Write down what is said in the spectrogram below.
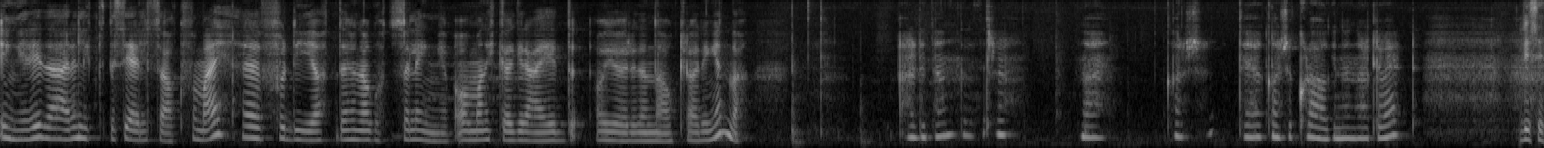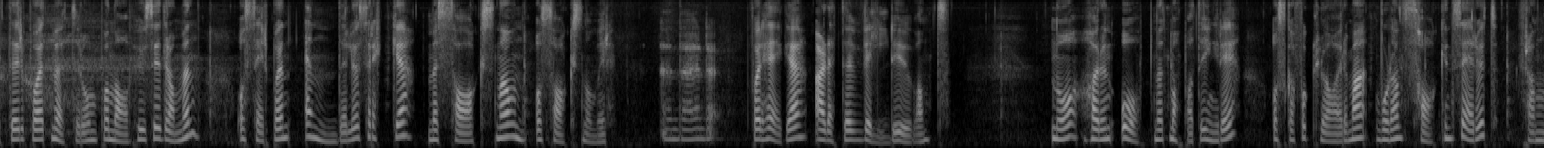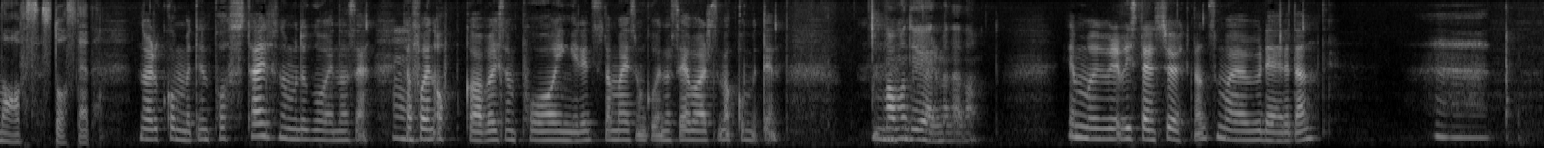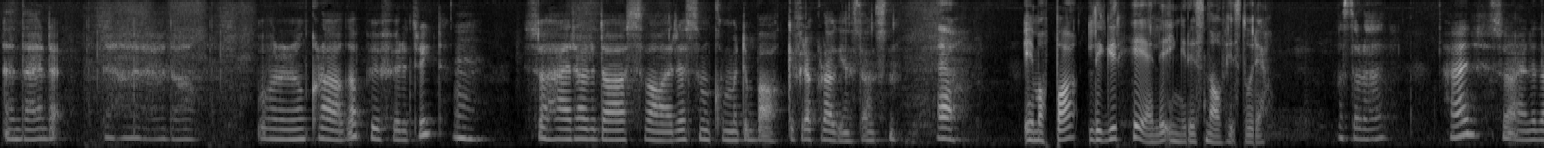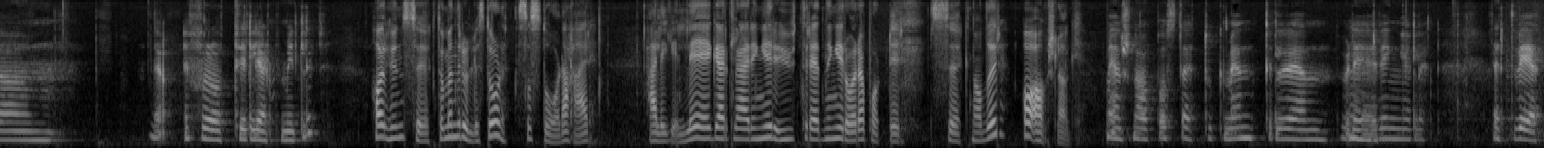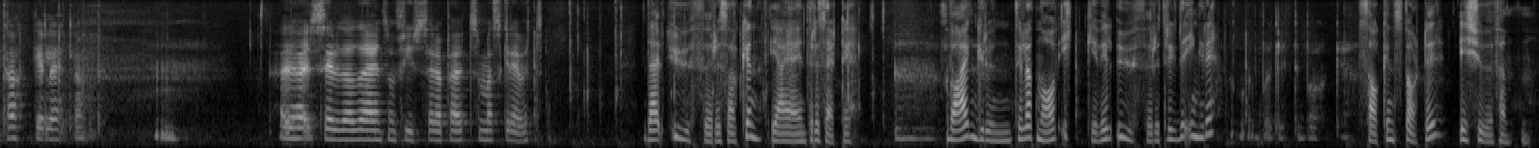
Ingrid det er en litt spesiell sak for meg, eh, fordi at hun har gått så lenge og man ikke har greid å gjøre den avklaringen, da. Er det den, tror jeg? Nei. Kanskje Det er kanskje klagen hun har levert. Vi sitter på et møterom på Nav-huset i Drammen og ser på en endeløs rekke med saksnavn og saksnummer. Det er det. For Hege er dette veldig uvant. Nå har hun åpnet mappa til Ingrid og skal forklare meg hvordan saken ser ut fra Navs ståsted. Nå har det kommet inn post her, så nå må du gå inn og se. Mm. Da får jeg en oppgave liksom, på Ingrid, så da må jeg liksom, gå inn og se hva er det som har kommet inn. Mm. Hva må du gjøre med det, da? Må, hvis det er en søknad, så må jeg vurdere den. Uh, der, det, det her er jo da Var det noen klager på uføretrygd? Mm. Så her har du da svaret som kommer tilbake fra klageinstansen. Ja. I mappa ligger hele Ingrids Nav-historie. Hva står det her? Her så er det da ja, i forhold til hjelpemidler. Har hun søkt om en rullestol, så står det her. Her ligger legeerklæringer, utredninger og rapporter. Søknader og avslag. En journalpost er et dokument eller en vurdering mm. eller et vedtak eller et eller annet. Mm. Her ser du da det er en sånn fysioterapeut som har skrevet. Det er uføresaken jeg er interessert i. Hva er grunnen til at Nav ikke vil uføretrygde Ingrid? Saken starter i 2015.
